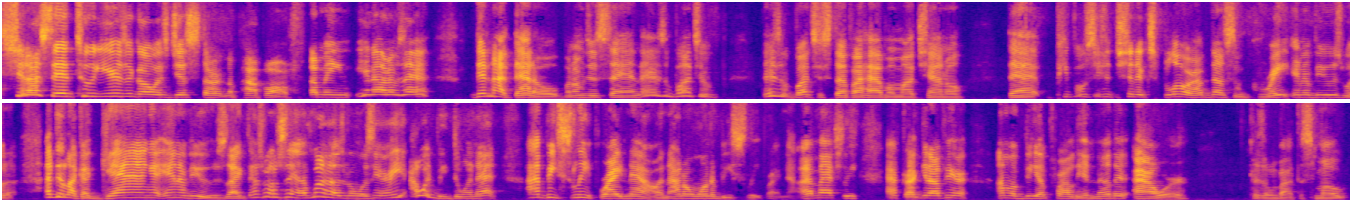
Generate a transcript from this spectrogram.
Shit I said two years ago is just starting to pop off. I mean, you know what I'm saying? They're not that old, but I'm just saying there's a bunch of there's a bunch of stuff I have on my channel that people should, should explore. I've done some great interviews with. A, I did like a gang of interviews. Like that's what I'm saying. If my husband was here, he, I wouldn't be doing that. I'd be sleep right now, and I don't want to be sleep right now. I'm actually after I get up here, I'm gonna be up probably another hour because I'm about to smoke.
